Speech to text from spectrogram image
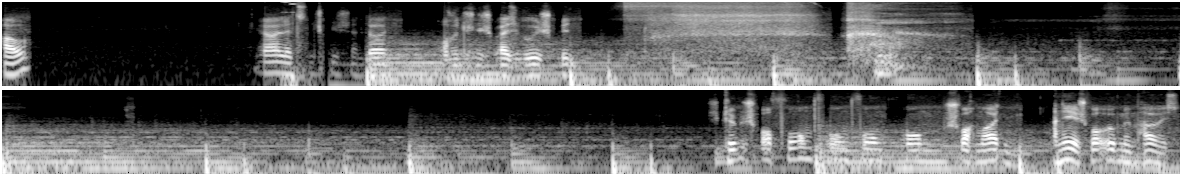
Au. Ja, letzten Spielstand dann. Auch wenn ich nicht weiß, wo ich bin. Ich glaube, ich war vorm, vorm, vorm, vorm Schwachmaten. Ah ne, ich war oben im Haus.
